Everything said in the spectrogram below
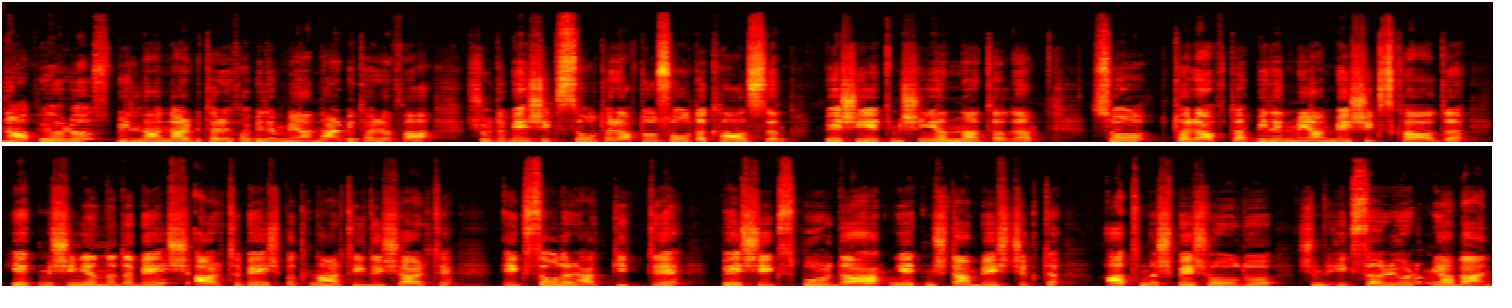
Ne yapıyoruz? Bilinenler bir tarafa, bilinmeyenler bir tarafa. Şurada 5x sol tarafta, o solda kalsın. 5'i 70'in yanına atalım. Sol tarafta bilinmeyen 5x kaldı. 70'in yanına da 5 artı 5 bakın artıydı işareti. Eksi olarak gitti. 5x buradan 70'ten 5 çıktı. 65 oldu. Şimdi x arıyorum ya ben.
